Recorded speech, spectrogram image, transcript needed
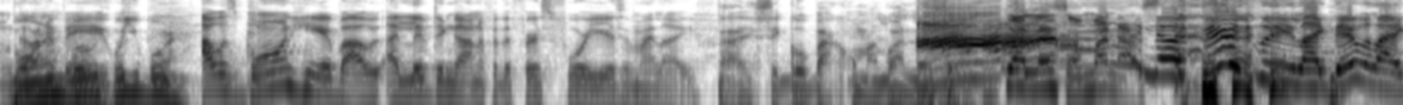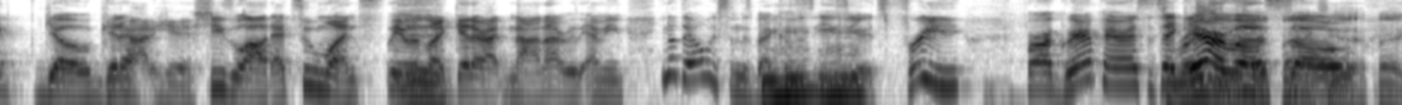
I'm Born? Ghana Where, babe. where you born? I was born here, but I, was- I lived in Ghana for the first four years of my life. I say go back home and go and learn some, go and learn some manners. No, seriously. like they were like, "Yo, get her out of here. She's wild." At two months, they was like, "Get her out." Nah, not really. I mean, you know, they always send us back because it's Mhm, easier. It's free for our grandparents to take care of yeah, us. facts, so yeah,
